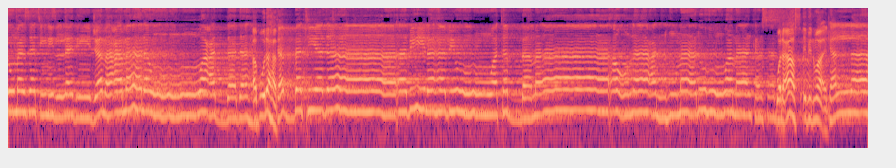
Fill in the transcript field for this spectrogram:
لمزة الذي جمع مالا وعدده. أبو لهب. تبت يدا أبي لهب وتب ما أغنى عنه ماله وما كسب. والعاص ابن وائل. كلا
